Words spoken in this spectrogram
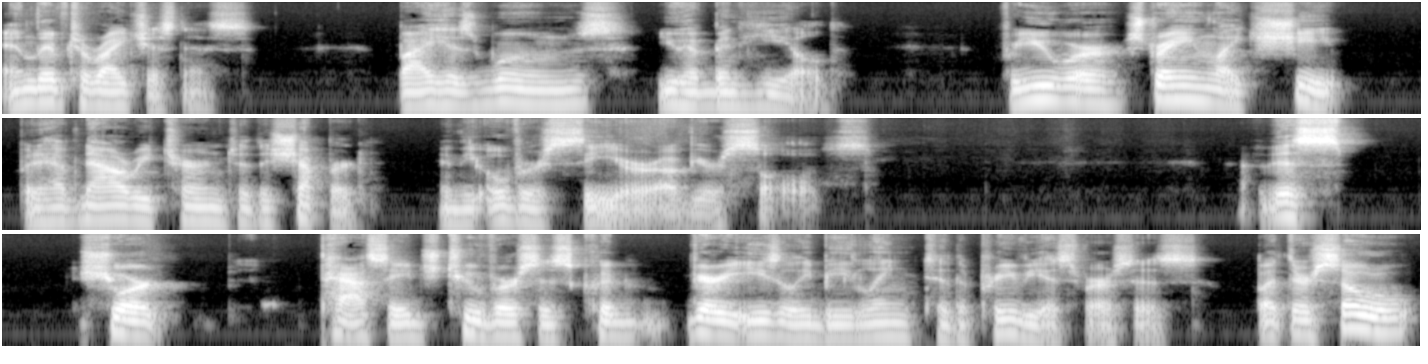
and live to righteousness. By his wounds you have been healed. For you were straying like sheep, but have now returned to the shepherd and the overseer of your souls. This short passage, two verses, could very easily be linked to the previous verses, but they're so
